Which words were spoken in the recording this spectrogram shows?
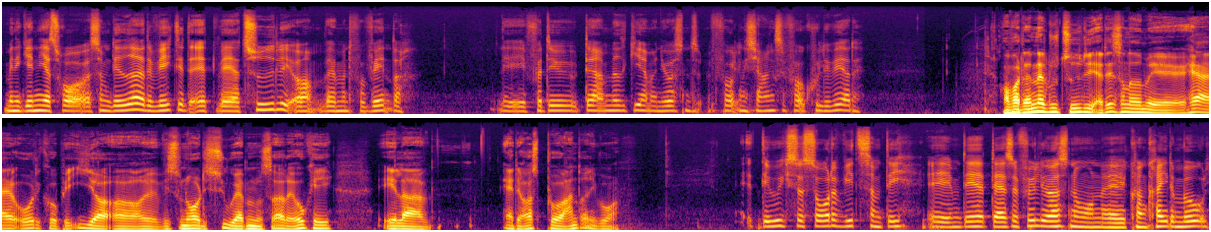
men igen, jeg tror, som leder er det vigtigt at være tydelig om, hvad man forventer. Øh, for det er jo, dermed giver man jo også en, folk en chance for at kunne levere det. Og hvordan er du tydelig? Er det sådan noget med, her er 8 KPI'er, og øh, hvis du når de syv af dem, så er det okay? Eller er det også på andre niveauer? Det er jo ikke så sort og hvidt som det. Øhm, det der er selvfølgelig også nogle øh, konkrete mål.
